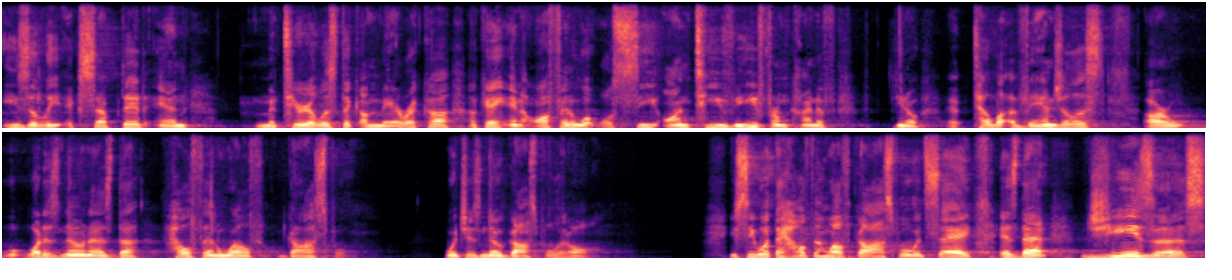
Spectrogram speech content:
easily accepted and materialistic America, okay, and often what we'll see on TV from kind of, you know, televangelists are what is known as the health and wealth gospel, which is no gospel at all. You see, what the health and wealth gospel would say is that Jesus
